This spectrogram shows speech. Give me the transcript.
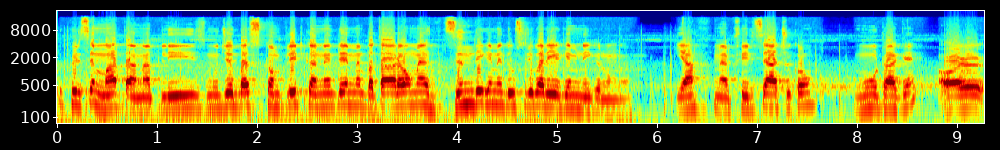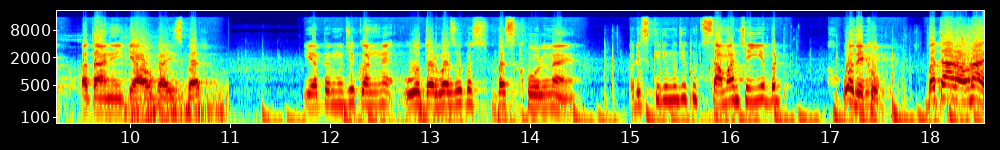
तो फिर से मत आना प्लीज़ मुझे बस कंप्लीट करने दे, मैं बता रहा हूँ, मैं ज़िंदगी में दूसरी बार ये गेम नहीं करूँगा या, मैं फिर से आ चुका हूँ, मुँह उठा के, और पता नहीं क्या होगा इस बार। यहाँ पे मुझे करने, वो दरवाज़ों को बस खोलना है। और इसके लिए मुझे कुछ सामान चाहिए बट वो देखो, बता रहा हूँ ना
